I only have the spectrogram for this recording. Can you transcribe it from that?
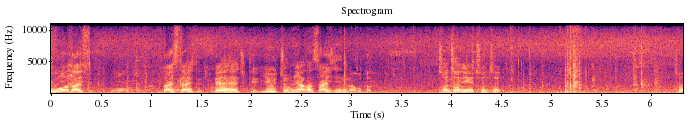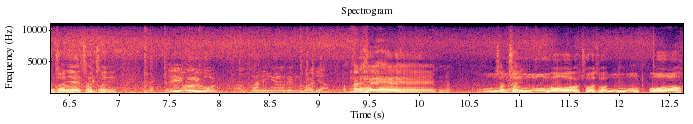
우와, 나이스. 나이스, 나이스. 내가 해줄게. 여기 좀 약간 사이즈 있나 보다. 천천히 해, 천천히. 천천히 해, 천천히. 이거 이거 앙카링 해야 되는 거 아니야? 아, 해, 해, 해. 그냥. 오, 천천히. 오, 어, 좋아, 좋아. 오, 오!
